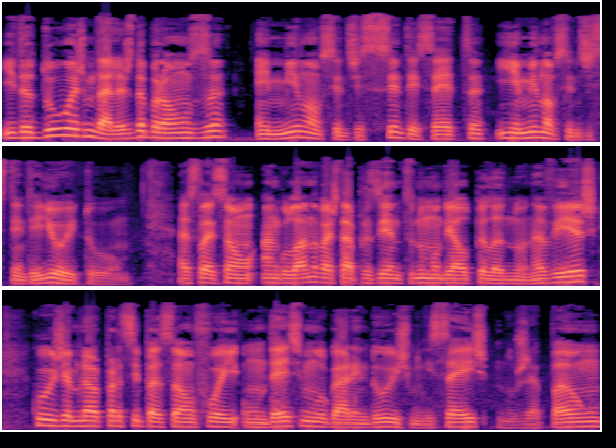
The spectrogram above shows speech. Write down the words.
e de duas medalhas de bronze, em 1967 e em 1978. A seleção angolana vai estar presente no Mundial pela nona vez, cuja melhor participação foi um décimo lugar em 2006, no Japão.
